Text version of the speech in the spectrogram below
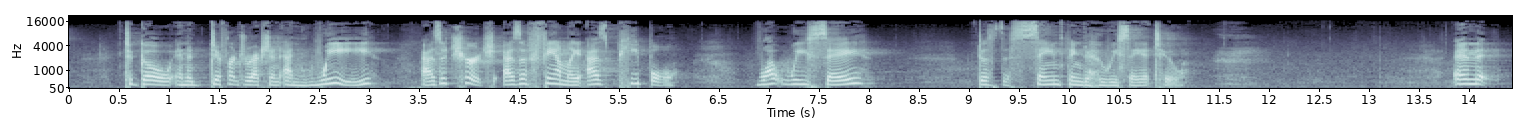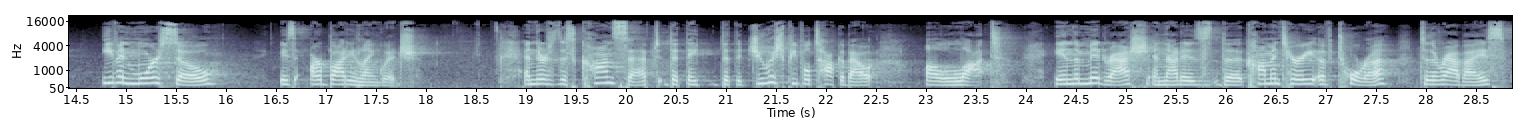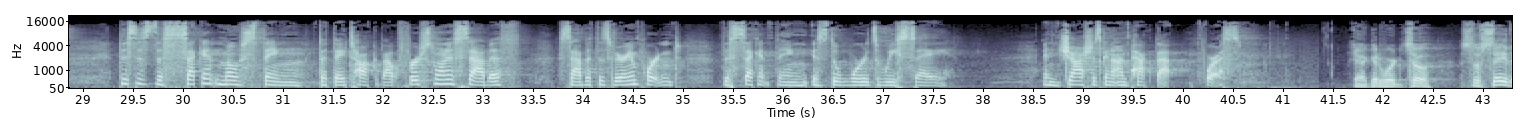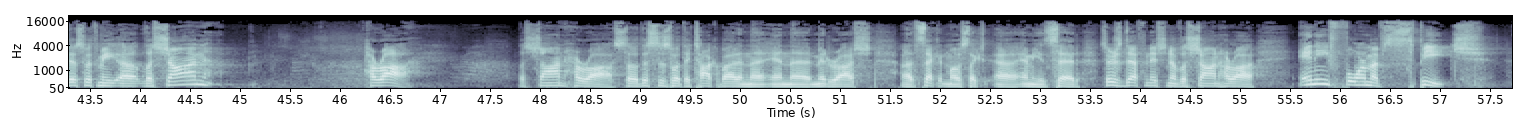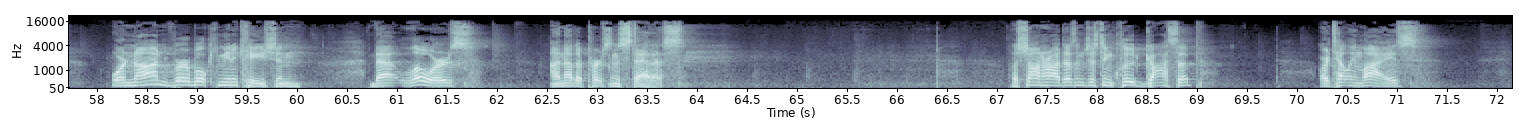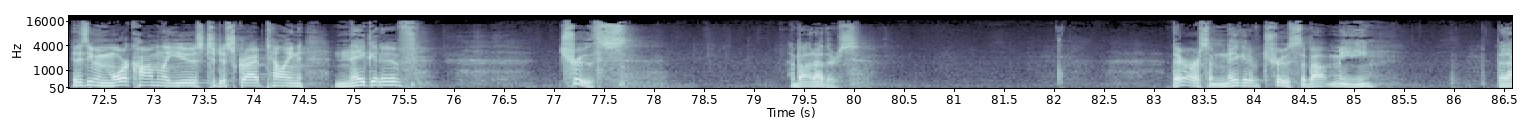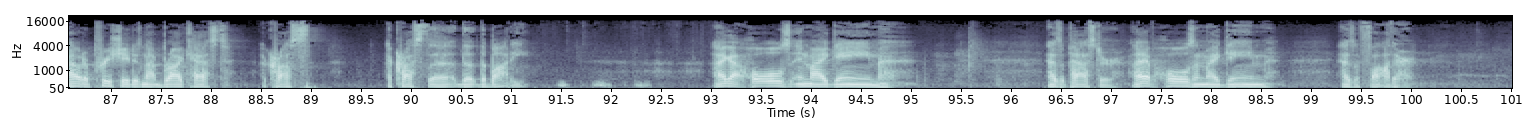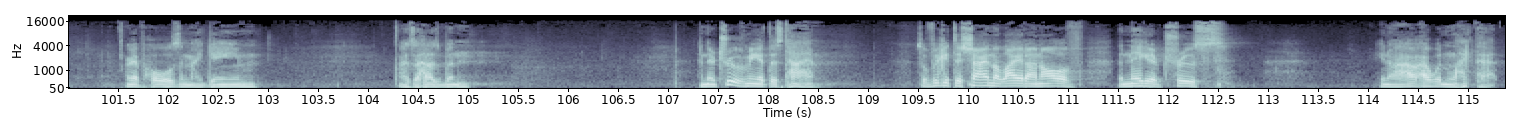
to go in a different direction. And we, as a church, as a family, as people, what we say does the same thing to who we say it to. And even more so is our body language. And there's this concept that, they, that the Jewish people talk about a lot in the Midrash, and that is the commentary of Torah to the rabbis. This is the second most thing that they talk about. First one is Sabbath. Sabbath is very important. The second thing is the words we say. And Josh is going to unpack that for us. Yeah, good word. So, so say this with me uh, Lashon Hara. Lashon Hara. So this is what they talk about in the in the Midrash, uh, second most, like uh, Emmy had said. So there's a definition of Lashon Hara: any form of speech or nonverbal communication that lowers another person's status. Lashon hara doesn't just include gossip or telling lies. It is even more commonly used to describe telling negative truths about others. There are some negative truths about me that I would appreciate is not broadcast across, across the, the, the body. I got holes in my game as a pastor. I have holes in my game as a father. I have holes in my game as a husband. And they're true of me at this time. So if we get to shine the light on all of the negative truths, you know, I, I wouldn't like that.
